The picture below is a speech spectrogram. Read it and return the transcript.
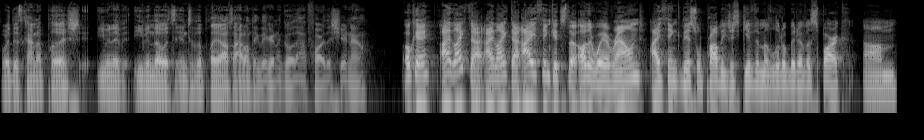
for this kind of push. Even if even though it's into the playoffs, I don't think they're gonna go that far this year now. Okay, I like that. I like that. I think it's the other way around. I think this will probably just give them a little bit of a spark. Um,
